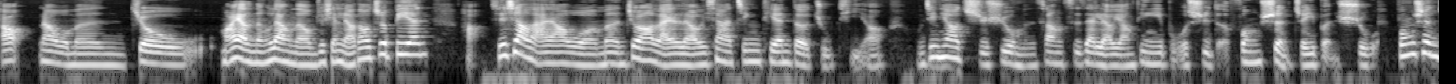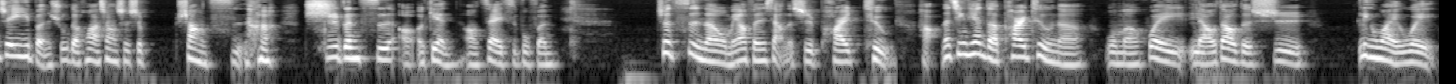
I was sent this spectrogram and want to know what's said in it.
好，那我们就玛雅的能量呢，我们就先聊到这边。好，接下来啊，我们就要来聊一下今天的主题啊。我们今天要持续我们上次在聊杨定一博士的《丰盛》这一本书。《丰盛》这一本书的话，上次是上次吃跟吃哦，again 哦，再一次不分。这次呢，我们要分享的是 Part Two。好，那今天的 Part Two 呢，我们会聊到的是另外一位。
